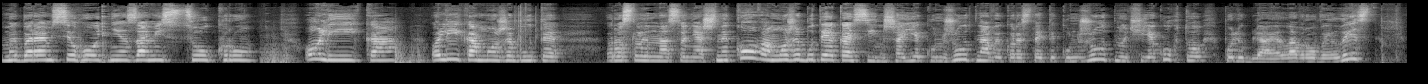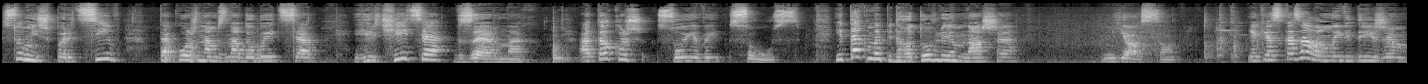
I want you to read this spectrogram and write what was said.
Ми беремо сьогодні замість цукру, олійка. Олійка може бути рослинна соняшникова, може бути якась інша. Є кунжутна, використайте кунжутну чи яку хто полюбляє. Лавровий лист, суміш перців. Також нам знадобиться гірчиця в зернах, а також соєвий соус. І так ми підготовлюємо наше м'ясо. Як я сказала, ми відріжемо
